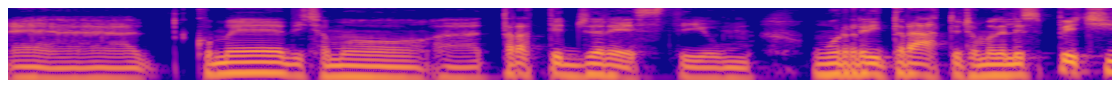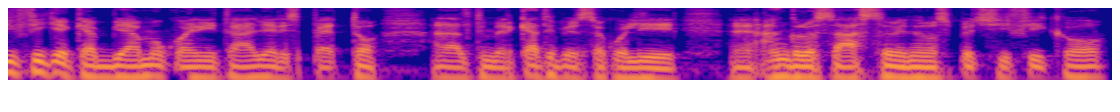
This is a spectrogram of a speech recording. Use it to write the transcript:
Eh, come diciamo eh, tratteggeresti un, un, ritratto diciamo, delle specifiche che abbiamo qua in Italia rispetto ad altri mercati, penso a quelli anglosassoni nello specifico,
